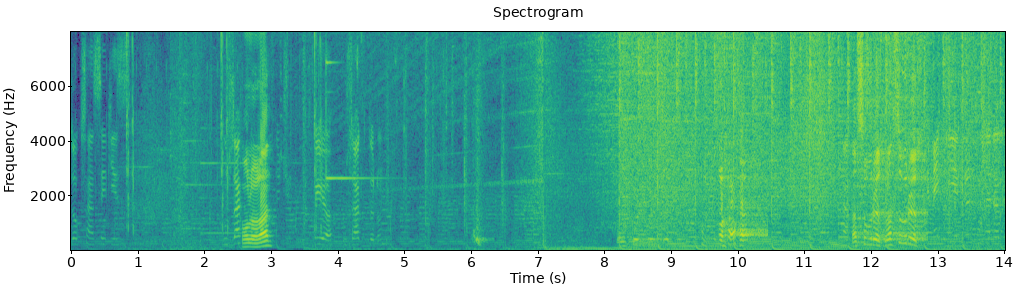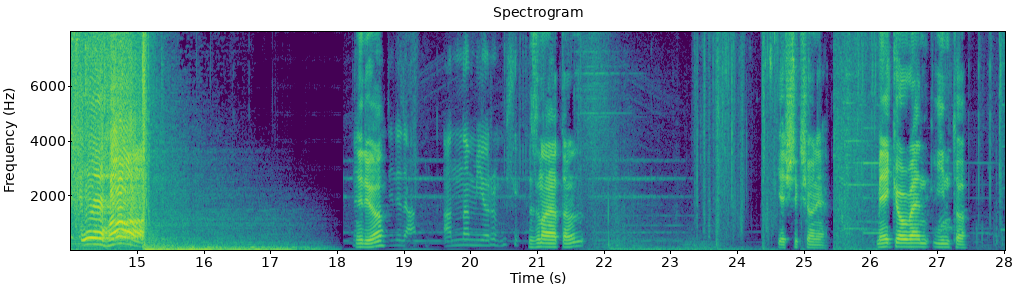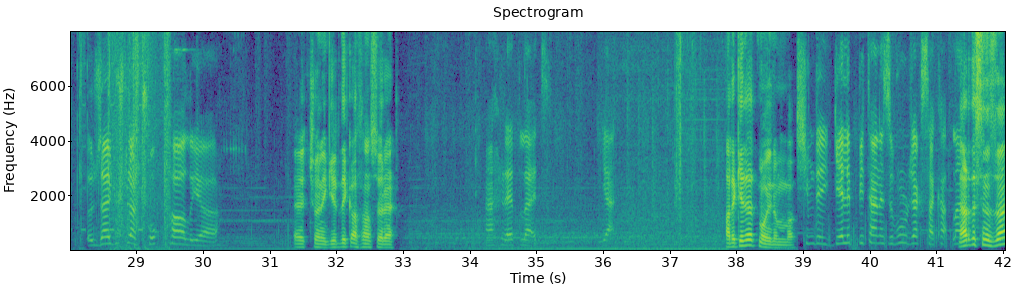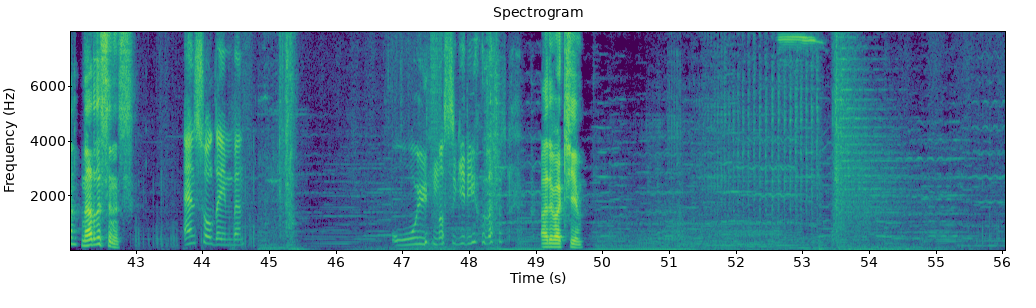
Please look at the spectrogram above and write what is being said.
198. Uzak oluyor lan? duruyor. Uzak durun. Nasıl vuruyoruz? Nasıl? Yemek herhalde. Oha! Ne diyor? Anlamıyorum. Sizin hayatlarınız geçtik şöyle. Make your way into. Özel güçler çok pahalı ya. Evet şöyle girdik asansöre. Heh red light. Ya Hareket etme oyunum bu. şimdi gelip bir tanesi vuracak sakatlan. Neredesiniz lan? Neredesiniz? En soldayım ben. Oy nasıl giriyorlar? Hadi bakayım.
